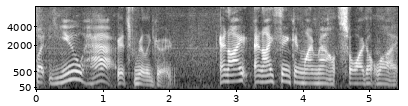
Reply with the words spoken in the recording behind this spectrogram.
but you have. It's really good. And I and I think in my mouth, so I don't lie.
